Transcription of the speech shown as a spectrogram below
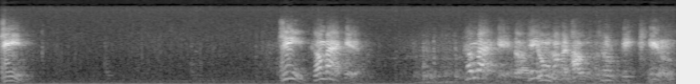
Jean. Jean, come back here. Come back here. Jean, don't come let back. him- Don't be killed.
